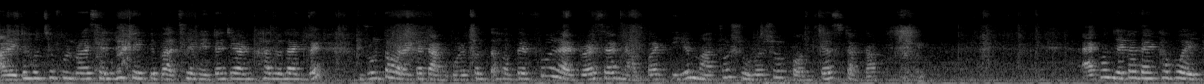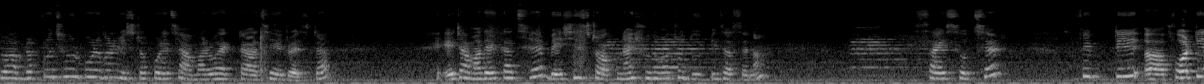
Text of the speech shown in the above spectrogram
আর এটা হচ্ছে ফুল ড্রেসের লুক দেখতে পাচ্ছেন, এটা যার ভালো লাগবে। দ্রুত অর্ডারটা টান করে ফেলতে হবে। ফুল অ্যাড্রেস আর নাম্বার দিয়ে মাত্র ষোলোশো পঞ্চাশ টাকা। এখন যেটা দেখাবো এটা আমরা প্রচুর পরিমাণে স্টক করেছি। আমারও একটা আছে এই ড্রেসটা। এটা আমাদের কাছে বেশি স্টক নাই, শুধুমাত্র দুই পিস আছে না। সাইজ হচ্ছে ফিফটি ফর্টি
